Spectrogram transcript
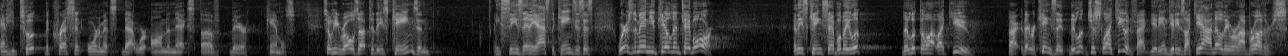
and he took the crescent ornaments that were on the necks of their camels. So he rolls up to these kings and he sees them. He asks the kings, he says, Where's the men you killed in Tabor? And these kings said, Well, they, look, they looked a lot like you. Right? They were kings. They, they looked just like you, in fact, Gideon. Gideon's like, Yeah, I know they were my brothers.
